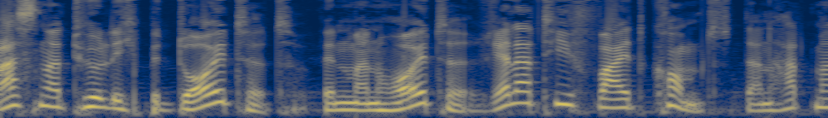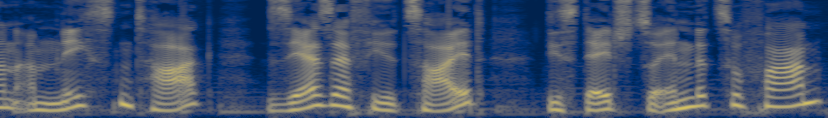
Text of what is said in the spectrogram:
Was natürlich bedeutet, wenn man heute relativ weit kommt, dann hat man am nächsten Tag sehr, sehr viel Zeit, die Stage zu Ende zu fahren,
